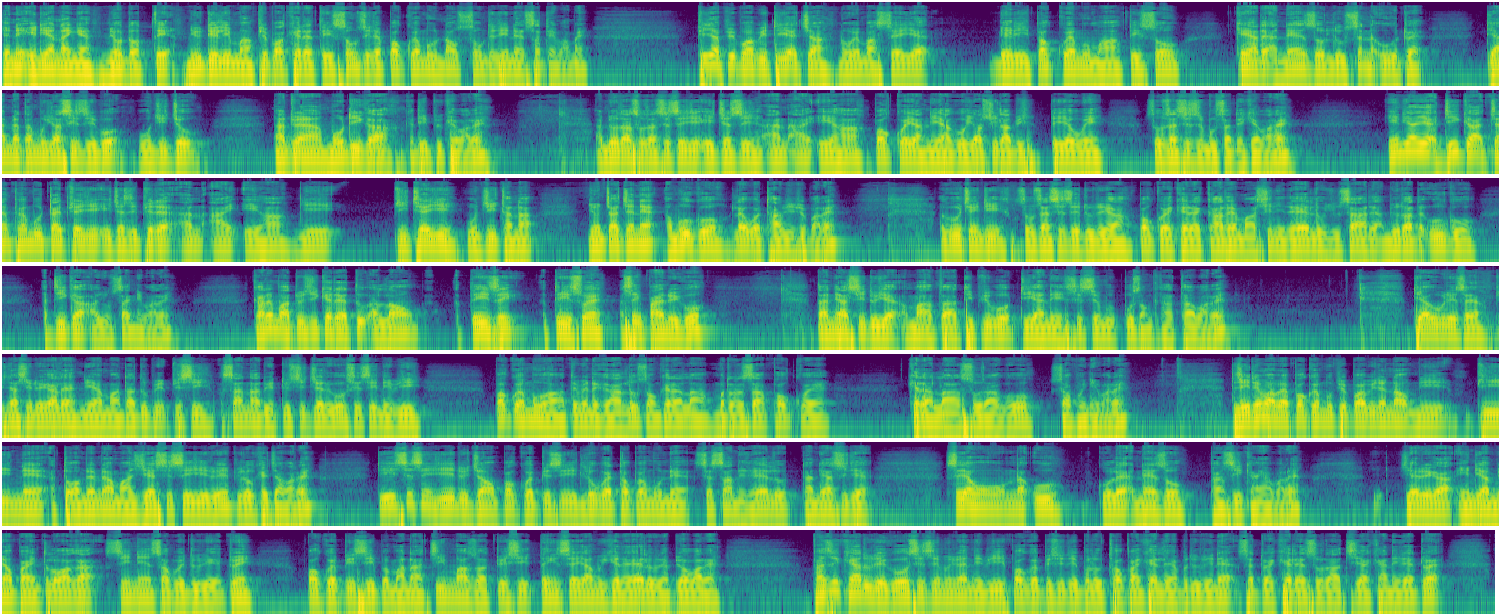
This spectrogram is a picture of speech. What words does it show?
ယနေ့အိန္ဒိယနိုင်ငံမြို့တော်သစ်နယူးဒေလီမှာဖြစ်ပွားခဲ့တဲ့သေဆုံးစေတဲ့ပောက်ကွဲမှုနောက်ဆုံးသတင်းနဲ့ဆက်တင်ပါမယ်။ဖြစ်ရဖြစ်ပွားပြီးတရက်အကြာနိုဝင်ဘာ10ရက်ဒေလီပောက်ကွဲမှုမှာသေဆုံးခဲ့ရတဲ့အနည်းဆုံးလူ12ဦးအတွက်တရားမျှတမှုရရှိစေဖို့ဝန်ကြီးချုပ်နာဒရန်မိုဒီကကတိပြုခဲ့ပါတယ်။အမျိုးသားစုံစမ်းစစ်ဆေးရေး agency NIA ဟာပောက်ကွဲရနေရာကိုရောက်ရှိလာပြီးတရားဝင်စုံစမ်းစစ်ဆေးမှုစတင်ခဲ့ပါတယ်။ အိန္ဒိယရဲ့အဓိကအကြံဖက်မှုတိုက်ဖျက်ရေးအေဂျင်စီဖြစ်တဲ့ NIA ဟာမြေပြည်ထရေးဝန်ကြီးဌာနညွှန်ကြားချက်နဲ့အမှုကိုလက်ဝတ်ထားပြီးဖြစ်ပါတယ်။အခုအချိန်ထိစုံစမ်းစစ်ဆေးသူတွေဟာပောက်ကွဲခဲ့တဲ့ကားထဲမှာရှိနေတယ်လို့ယူဆရတဲ့အမျိုးသားတဦးကိုအဓိကအာရုံစိုက်နေပါတယ်။ကားထဲမှာတွေ့ရှိခဲ့တဲ့သူ့အလောင်းအသေးစိတ်အသေးဆွဲအစိတ်ပိုင်းတွေကိုတန်ညာရှိသူရဲ့အမအသာတည်ပြုဖို့ DNA စစ်ဆေးမှုပို့ဆောင်ထားထားပါတယ်။ တရားဥပဒေဆိုင်ရာပညာရှင်တွေကလည်းနေရာမှာဓာတုပစ္စည်းအစအနတွေတွေ့ရှိချက်တွေကိုစစ်ဆေးနေပြီးပောက်ကွဲမှုဟာတမင်တကာလှုပ်ဆောင်ခဲ့တာလားမတော်တဆဖောက်ကွဲခဲ့တာလားဆိုတာကိုရှောက်ဖွေနေပါတယ်။ဒီချိန်ထဲမှာပဲပောက်ကွဲမှုဖြစ်ပွားပြီးတဲ့နောက်မြေပြည်နယ်အတော်များများမှာရဲစစ်ဆေးရေးတွေပြုလုပ်ခဲ့ကြပါတယ်။ဒီစစ်စင်ရေးတွေကြောင့်ပောက်ကွဲပစ္စည်းလိုဝက်ထောက်ပံ့မှုနဲ့ဆက်စပ်နေတယ်လို့တန်တရားရှိတဲ့ဆရာဝန်နှစ်ဦးကိုလည်းအ ਨੇ ဆုံးဖမ်းဆီးခံရပါတယ်။ ရဲတွေကအိန္ဒိယမြောက်ပိုင်းတလွားကစီးနင်းဆောက်ပွေသူတွေအတွင်းပောက်ကွဲပစ္စည်းပမာဏကြီးမားစွာတွေ့ရှိသိမ်းဆည်းရမိခဲ့တယ်လို့လည်းပြောပါတယ်။ဖမ်းဆီးခံရသူတွေကိုစစ်ဆေးမြင်နေပြီးပောက်ကွဲပစ္စည်းတွေဘလို့ထောက်ပံ့ခဲ့လဲဘယ်သူတွေနဲ့ဆက်တွဲခဲ့လဲဆိုတာချရာခံနေတဲ့အတွက်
